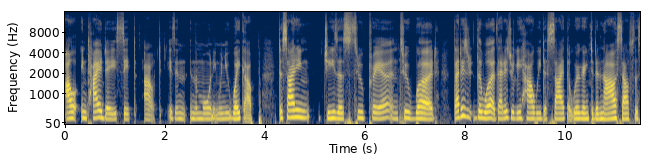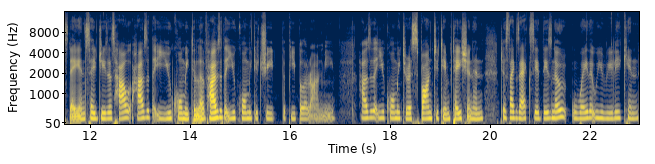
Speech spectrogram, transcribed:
our entire day is set out is in, in the morning when you wake up. Deciding jesus through prayer and mm. through word that is the word that is really how we decide that we're going to deny ourselves this day and say jesus how how is it that you call me to live? How is it that you call me to treat the people around me how is it that you call me to respond to temptation and just like zach said there's no way that we really can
